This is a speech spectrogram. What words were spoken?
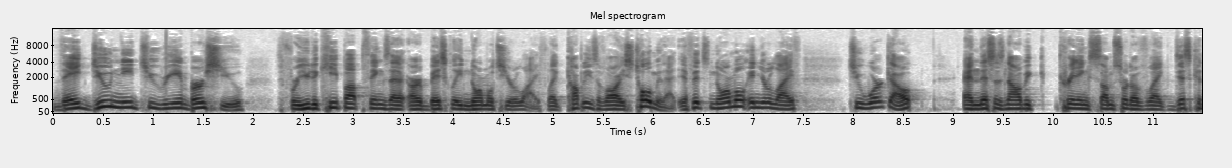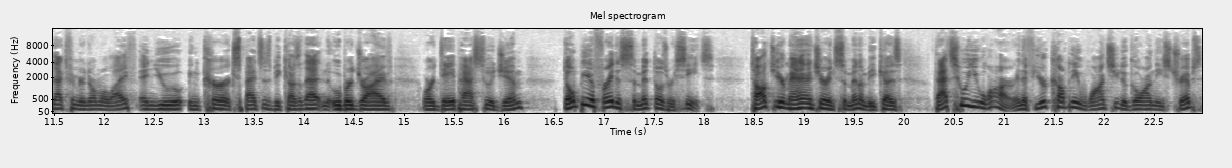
they do need to reimburse you for you to keep up things that are basically normal to your life. Like companies have always told me that. If it's normal in your life to work out, and this is now be creating some sort of like disconnect from your normal life, and you incur expenses because of that, an Uber drive or a day pass to a gym, don't be afraid to submit those receipts. Talk to your manager and submit them because that's who you are. And if your company wants you to go on these trips,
